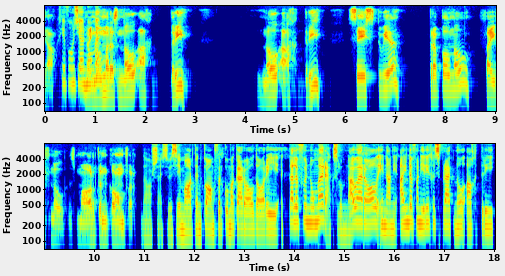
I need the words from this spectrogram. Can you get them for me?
ja. Gee vir ons jou My nommer. nommer is 083 083 62 0050. Dis Martin Kamfer. Daar sy. So sê Martin Kamfer, kom ek herhaal daardie telefoonnommer. Ek sal hom nou herhaal en aan die einde van hierdie gesprek 083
